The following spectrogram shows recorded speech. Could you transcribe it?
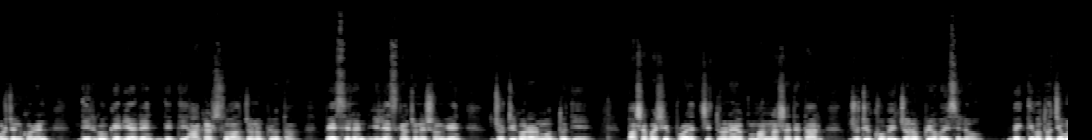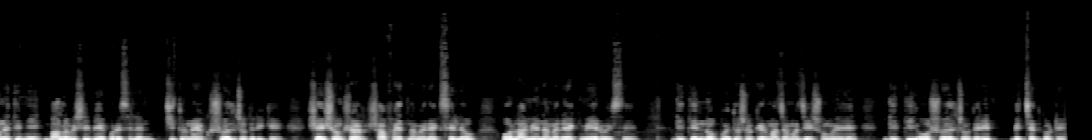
অর্জন করেন দীর্ঘ ক্যারিয়ারে দ্বিতীয় আকাশ ছোঁয়া জনপ্রিয়তা পেয়েছিলেন ইলিয়াস কাঞ্চনের সঙ্গে জুটি গড়ার মধ্য দিয়ে। পাশাপাশি প্রয়াত চিত্রনায়ক মান্নার সাথে তার জুটি খুবই জনপ্রিয় হয়েছিল। ব্যক্তিগত জীবনে তিনি ভালোবেসে বিয়ে করেছিলেন চিত্রনায়ক সোহেল চৌধুরীকে। সেই সংসার সাফায়েত নামের এক ছেলেও ও লামিয়া নামের এক মেয়ে রয়েছে। দ্বিতীয় নব্বই দশকের মাঝামাঝি সময়ে দ্বিতি ও সোহেল চৌধুরীর বিচ্ছেদ ঘটে।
